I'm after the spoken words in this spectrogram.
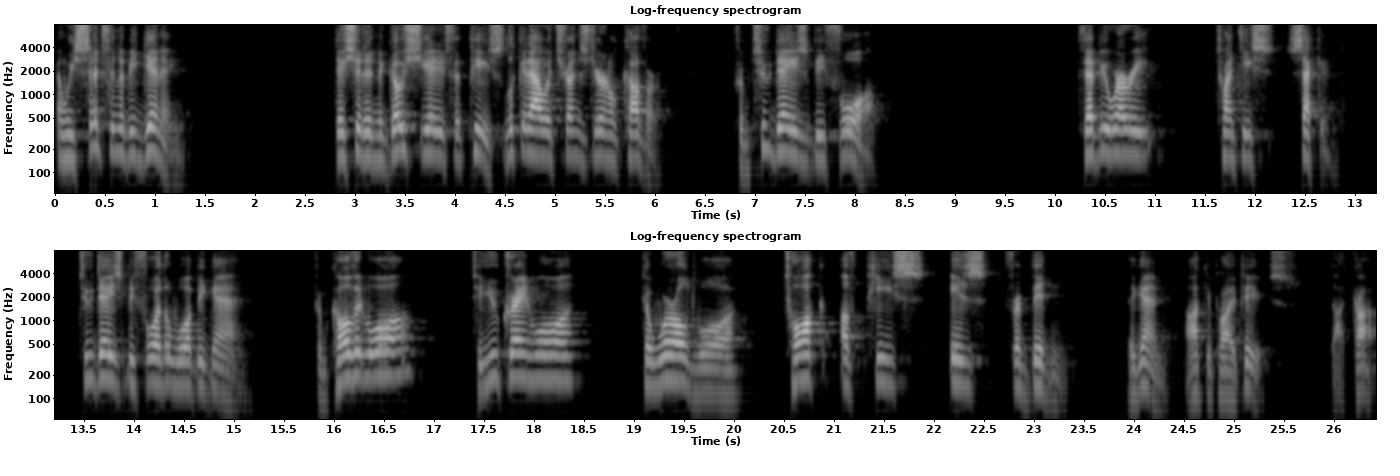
And we said from the beginning, they should have negotiated for peace. Look at our Trends Journal cover from two days before, February 22nd, two days before the war began. From COVID war to Ukraine war to world war, talk of peace is forbidden. Again, occupypeace.com.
